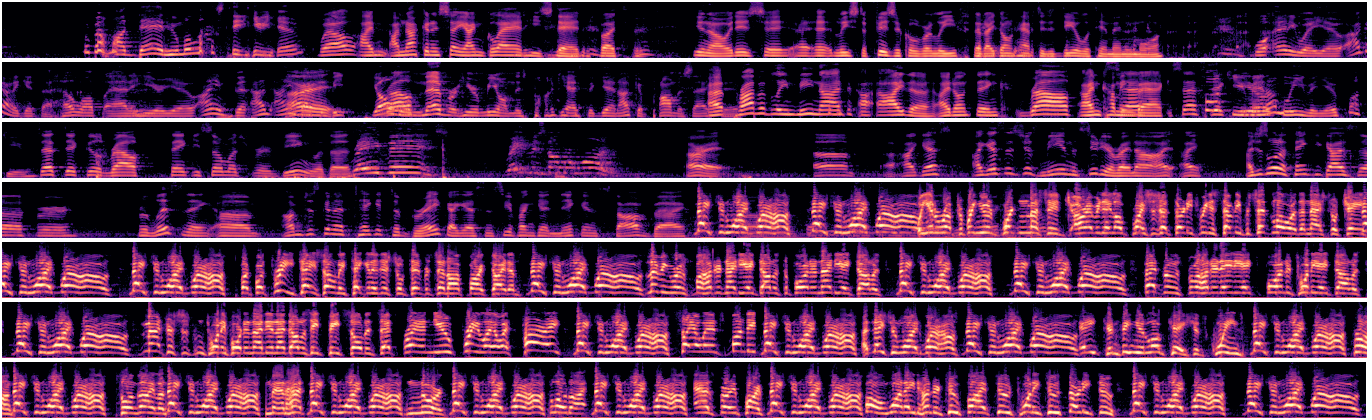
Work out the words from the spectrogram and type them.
What about my dad who molested you, yo? Well, I'm, I'm not going to say I'm glad he's dead, but you know, it is uh, a- at least a physical relief that I don't have to deal with him anymore. Well, anyway, yo, I gotta get the hell up out of here, yo. I ain't been. I, I ain't All about to be. Y'all Ralph- will never hear me on this podcast again. I can promise that Uh, shit. probably me not uh, either. I don't think. Ralph. I'm coming Seth- back. Seth Fuck you, man. I'm leaving, yo. Fuck you. Seth Dickfield. Ralph. Thank you so much for being with us. Ravens. Ravens number one. All right. Um, I guess I guess it's just me in the studio right now. I I, I just want to thank you guys uh, for for listening. Um, I'm just gonna take it to break, I guess, and see if I can get Nick and Stav back. Nationwide Um, warehouse! Nationwide warehouse! We interrupt to bring you an important message. Our everyday low prices are 33 to 70% lower than national chains. Nationwide warehouse! Nationwide warehouse! But for three days only, take an additional 10% off marked items. Nationwide warehouse! Living rooms from $198 to $498. Nationwide warehouse! Nationwide warehouse! Bedrooms from $188 to $428. Nationwide warehouse! Mattresses from 24 to $99 each piece sold in sets. Brand new, free layaway. Hurry! Nationwide warehouse! Sale ends Monday. Nationwide warehouse! At Nationwide warehouse! Nationwide warehouse! Eight convenient locations. Queens. Nationwide warehouse. Bronx. Nationwide warehouse. Long Island. Nationwide warehouse. Manhattan. Nationwide warehouse. Newark. Nationwide warehouse. Lodi. Nationwide warehouse. Asbury Park. Nationwide warehouse. Phone 1-800-252-2232. Nationwide warehouse. Nationwide warehouse.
